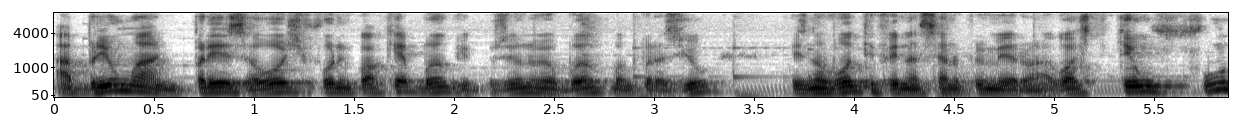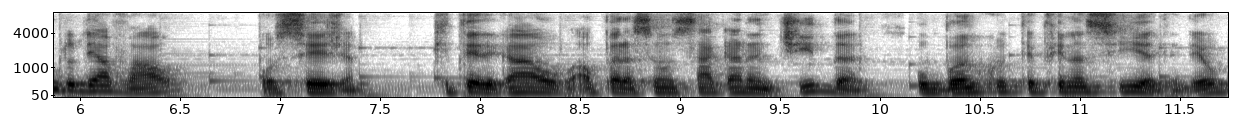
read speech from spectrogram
abrir uma empresa hoje, for em qualquer banco, inclusive no meu banco, Banco Brasil, eles não vão te financiar no primeiro ano. Agora, se tem um fundo de aval, ou seja, que terá a operação está garantida, o banco te financia, entendeu?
